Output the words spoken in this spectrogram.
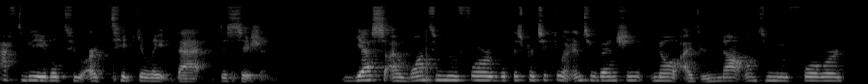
have to be able to articulate that decision. Yes, I want to move forward with this particular intervention. No, I do not want to move forward.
